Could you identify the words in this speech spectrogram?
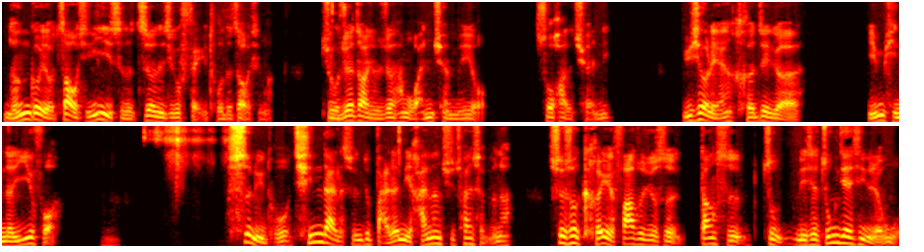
能够有造型意识的，只有那几个匪徒的造型了。主角造型，我觉得他们完全没有说话的权利。于秀莲和这个银屏的衣服，嗯，仕女图，清代的时候就摆着，你还能去穿什么呢？所以说可以发出就是当时中那些中间性人物，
